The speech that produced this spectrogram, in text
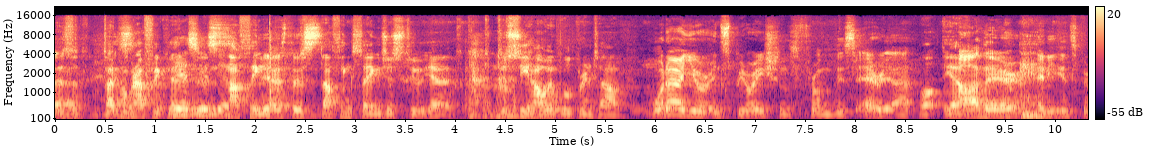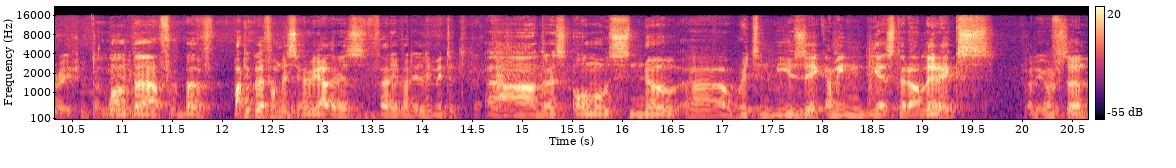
There's a this- typographic, uh, Yes, yes, yes. nothing, Yes, this- nothing saying just to yeah to, to see how it will print out. What are your inspirations from this area? Well, yeah. Are there any inspiration from Well, there? the, f- the, particularly from this area, there is very, very limited. Uh, there's almost no uh, written music. I mean, yes, there are lyrics very Mhm. often,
